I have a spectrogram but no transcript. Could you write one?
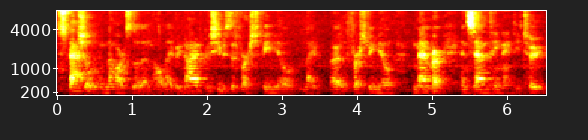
special in the hearts of the Hall Library now because she was the first female, like, uh, the first female member in 1792.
